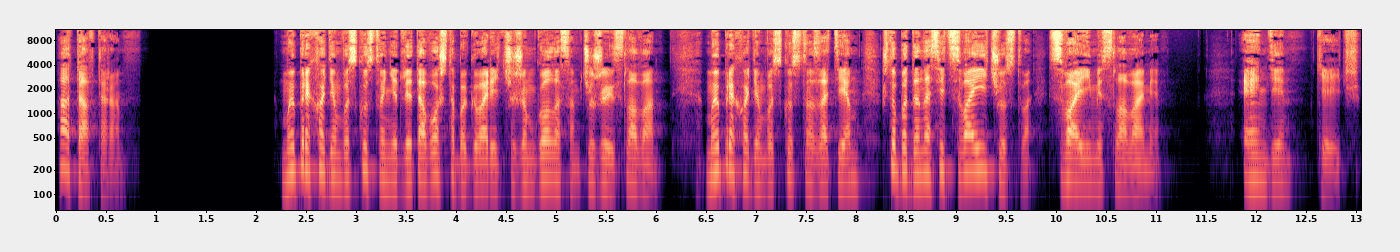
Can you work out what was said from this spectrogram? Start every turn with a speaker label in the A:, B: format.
A: От автора. Мы приходим в искусство не для того, чтобы говорить чужим голосом чужие слова. Мы приходим в искусство за тем, чтобы доносить свои чувства своими словами. Энди Кейдж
